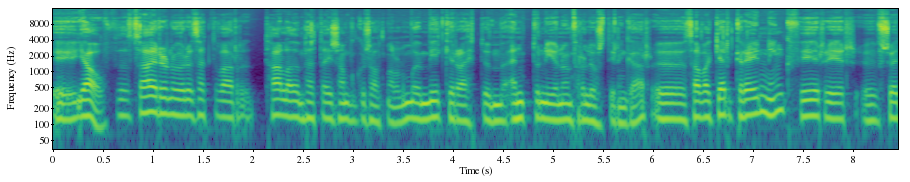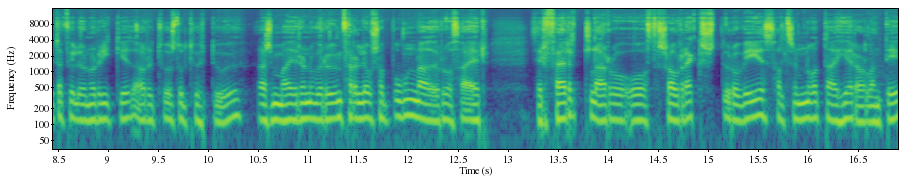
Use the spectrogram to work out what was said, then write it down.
E, já, það er raun og veru, þetta var talað um þetta í samgöngusáttmálunum og mikið rætt um endur nýjun umfraljóstýringar. E, það var gerð greining fyrir e, sveitafélagun og ríkið árið 2020, það sem að í raun og veru umfraljósa búnaður og það er þeir ferlar og, og sá rekstur og viðhald sem notaði hér á landi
